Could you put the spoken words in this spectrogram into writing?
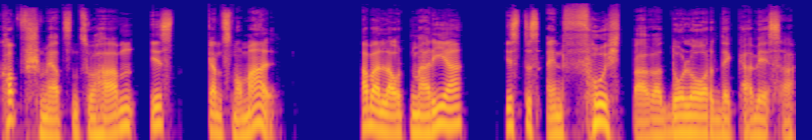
Kopfschmerzen zu haben, ist ganz normal. Aber laut Maria ist es ein furchtbarer Dolor de cabeza.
